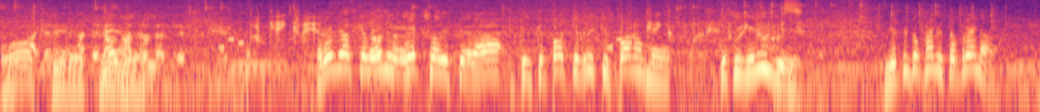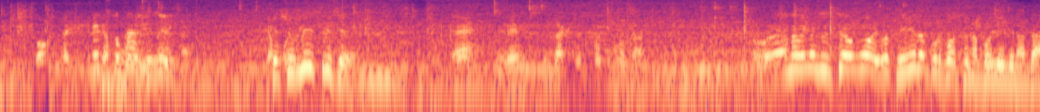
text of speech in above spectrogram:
Όχι Άντε ρε, ρε άντε ρε, φίλε. άντε ρε, άντε ρε. Ρε δάσκαλε είναι έξω αριστερά και, και πας και βρίσκεις πάνω μου και σε γυρίζεις. Γιατί το χάνεις τα φρένα; Όχι, θα γίνει Έτσι μια το κάνεις πολύ εσύ. μέσα. και σου βλίστρισε. Ε, ηρέμησε, εντάξει, δεν πω τίποτα. Ε, Να μην λες εσύ εγώ, εγώ τι είδα που ερχόσουν πολύ δυνατά.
